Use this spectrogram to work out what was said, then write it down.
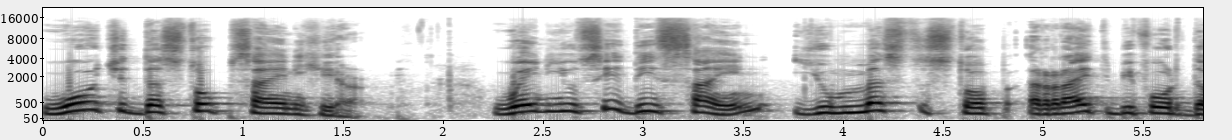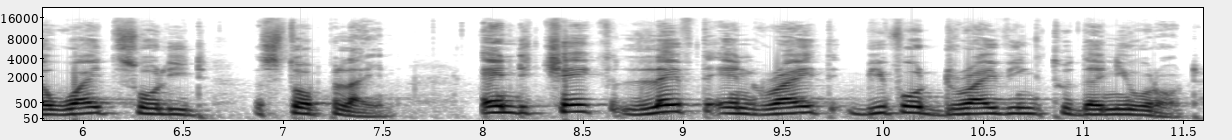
Watch the stop sign here. When you see this sign, you must stop right before the white solid stop line and check left and right before driving to the new road.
